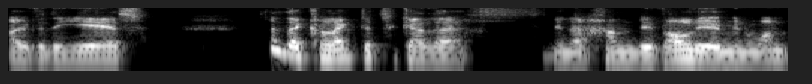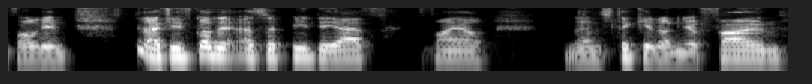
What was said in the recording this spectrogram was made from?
over the years, and they're collected together in a handy volume, in one volume. You know, if you've got it as a PDF file, then stick it on your phone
